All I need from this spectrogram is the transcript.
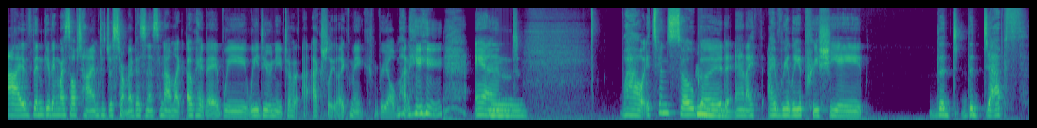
I've been giving myself time to just start my business and I'm like, okay, babe, we we do need to actually like make real money. and mm. wow, it's been so good mm. and I I really appreciate the the depth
